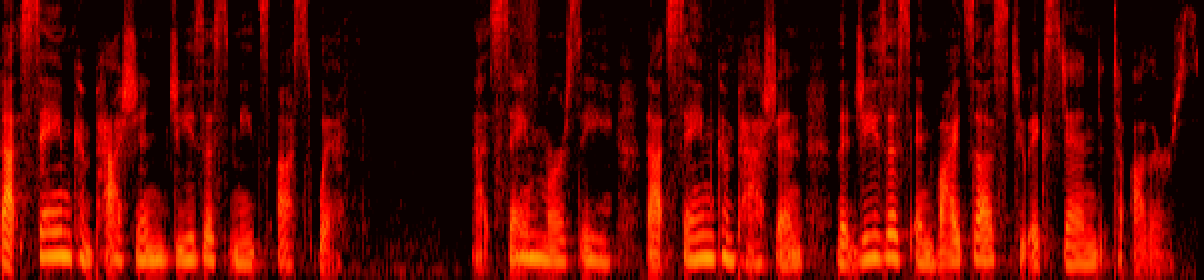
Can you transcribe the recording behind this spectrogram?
that same compassion Jesus meets us with. That same mercy, that same compassion that Jesus invites us to extend to others.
